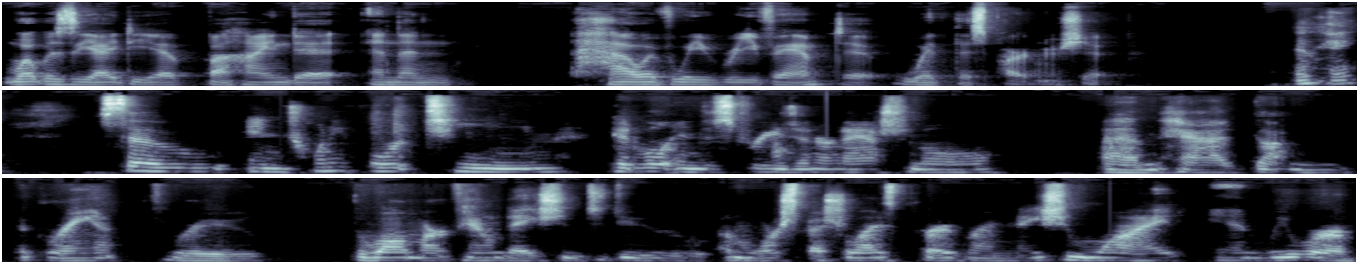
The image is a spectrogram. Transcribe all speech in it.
What was the idea behind it? And then how have we revamped it with this partnership? Okay. So in 2014, Goodwill Industries International um, had gotten a grant through the Walmart Foundation to do a more specialized program nationwide. And we were a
